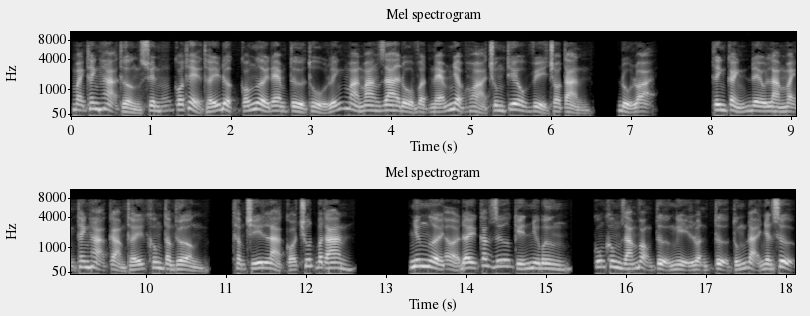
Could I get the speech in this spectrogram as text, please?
mạnh thanh hạ thường xuyên có thể thấy được có người đem từ thủ lĩnh màn mang ra đồ vật ném nhập hỏa trung tiêu vì cho tàn, đủ loại. Tình cảnh đều làm mạnh thanh hạ cảm thấy không tầm thường, thậm chí là có chút bất an. Nhưng người ở đây các giữ kín như bưng, cũng không dám vọng tự nghị luận tự túng đại nhân sự,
